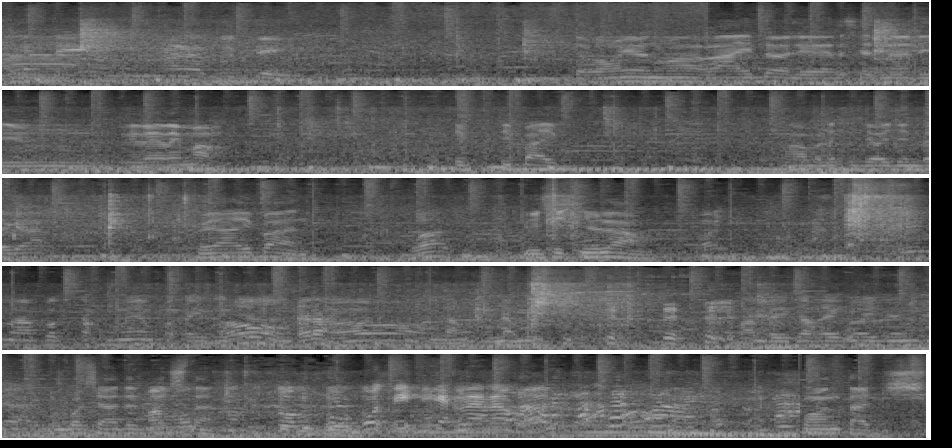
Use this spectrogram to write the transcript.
Ah, good day. so ngayon mga ka-idol, i-reset natin yung i-remap. 55. Mga pala si Jojo Daga. Kuya Ivan, What? visit nyo lang. What? Mabagsak mo yan, patay ka Oo, dyan. tara. Oo, tangin na mo. Patay ka kay Jun dyan. Yung natin basta. Mamuputi ka na naman. Montage.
